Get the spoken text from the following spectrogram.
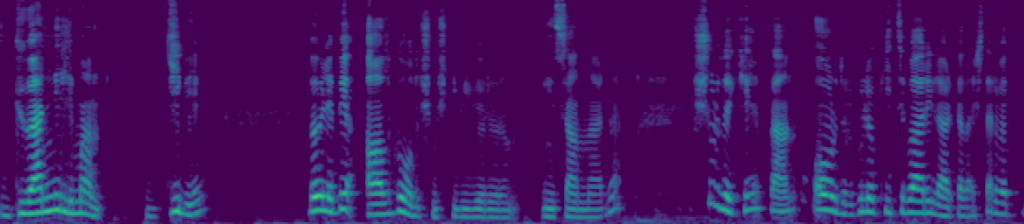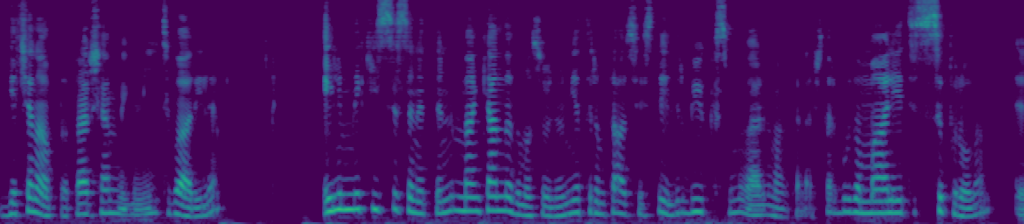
güvenli liman gibi böyle bir algı oluşmuş gibi görüyorum insanlarda. Şuradaki ben order blok itibariyle arkadaşlar ve geçen hafta perşembe günü itibariyle elimdeki hisse senetlerinin ben kendi adıma söylüyorum yatırım tavsiyesi değildir. Büyük kısmını verdim arkadaşlar. Burada maliyeti sıfır olan e,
